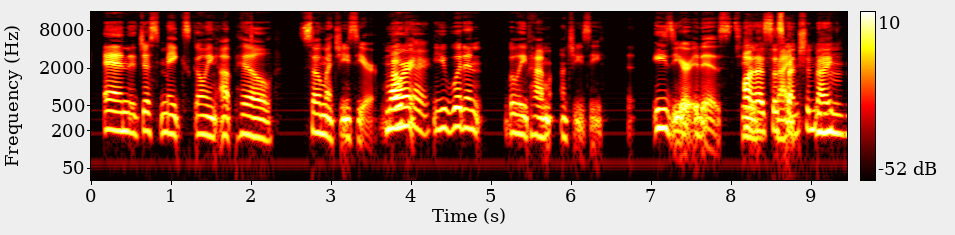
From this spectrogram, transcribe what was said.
and it just makes going uphill so much easier. More, Okay. you wouldn't believe how much easy easier it is to On a ride. suspension bike? Mhm.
